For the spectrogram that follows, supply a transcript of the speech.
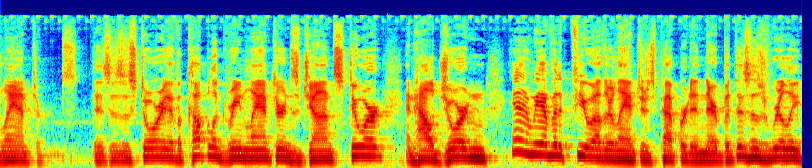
Lanterns. This is a story of a couple of Green Lanterns, John Stewart and Hal Jordan, and we have a few other lanterns peppered in there, but this is really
